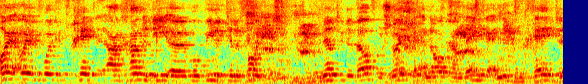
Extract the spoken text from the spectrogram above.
Oh ja, oh ja, voor ik het vergeet, aangaande die uh, mobiele telefoontjes. Wilt u er wel voor zorgen en er ook aan denken en niet vergeten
